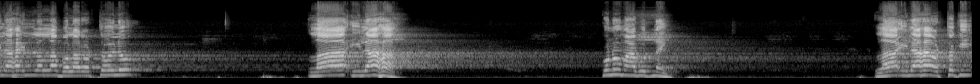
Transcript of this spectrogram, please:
ইলাহা ইল্লাল্লাহ বলার অর্থ হইল লা ইলাহা কোনো মাহবুদ নাই। লা ইলাহা অর্থ কি?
